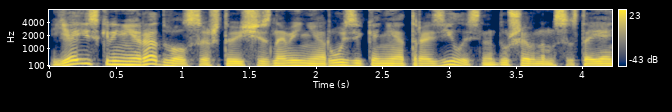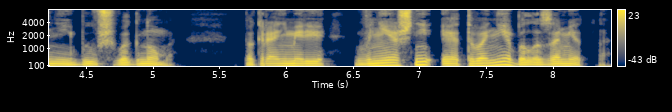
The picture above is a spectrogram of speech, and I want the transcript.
Я искренне радовался, что исчезновение Рузика не отразилось на душевном состоянии бывшего гнома. По крайней мере, внешне этого не было заметно.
